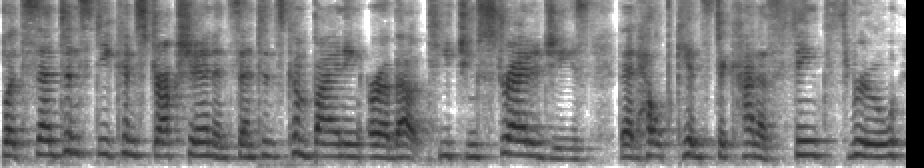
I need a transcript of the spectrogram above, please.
But sentence deconstruction and sentence combining are about teaching strategies that help kids to kind of think through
